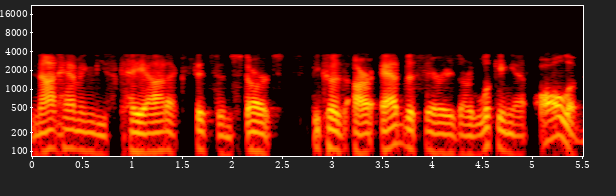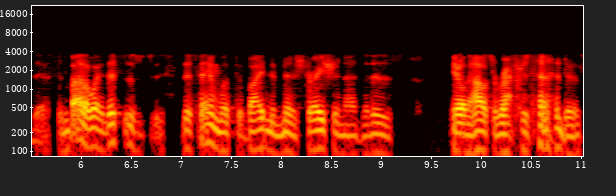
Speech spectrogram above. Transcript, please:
not having these chaotic fits and starts because our adversaries are looking at all of this. And by the way, this is the same with the Biden administration as it is you know the House of Representatives,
